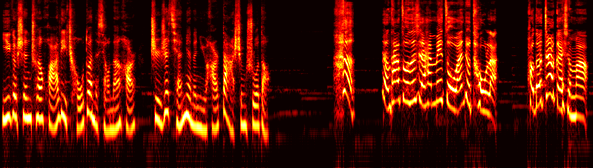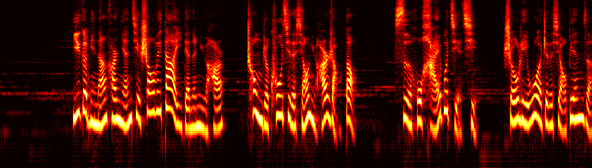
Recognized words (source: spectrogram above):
一个身穿华丽绸缎的小男孩指着前面的女孩，大声说道：“哼，让他做的事还没走完就偷懒，跑到这儿干什么？”一个比男孩年纪稍微大一点的女孩冲着哭泣的小女孩嚷道。似乎还不解气，手里握着的小鞭子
